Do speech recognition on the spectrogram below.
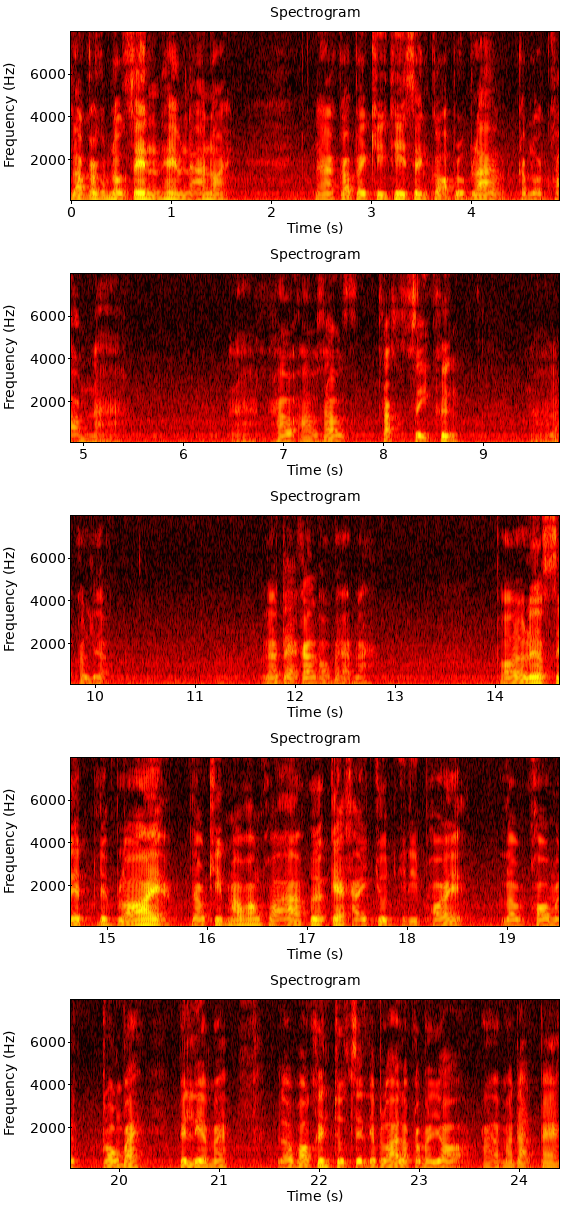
แล้วก็กำหนดเส้นให้มันหนาหน่อยนะก็ไปคลิกที่เส้นกรอบรูปร่างกำหนดความหนานะเข้าเอาเท่าสักสี่ครึ่งนะแล้วก็เลือก แล้วแต่การออกแบบนะ พอเราเลือกเสร็จเรียบร้อย เราคลิกเมาส์ข้างขวาเพื่อแก้ไขจุด edit point เราพอมาตรงไปเป็นเหลี่ยมไหมเราพอขึ้นจุดเสร็จเรียบร้อยเราก็มาย่ออมาดัดแปลง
